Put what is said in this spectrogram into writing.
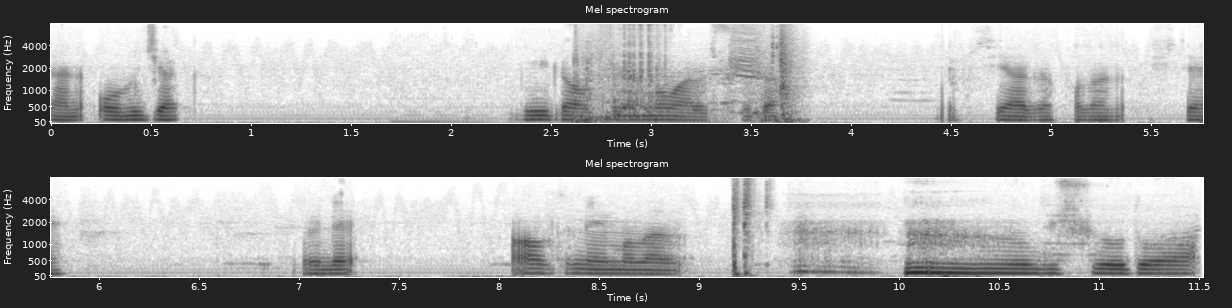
Yani olacak. Büyülü altın elma var şurada. Hepsi yerde falan işte. Böyle altın elmalar düşüyordu.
